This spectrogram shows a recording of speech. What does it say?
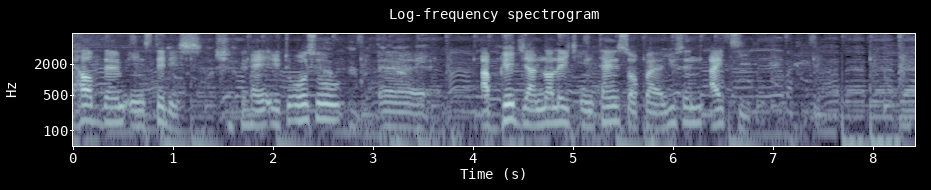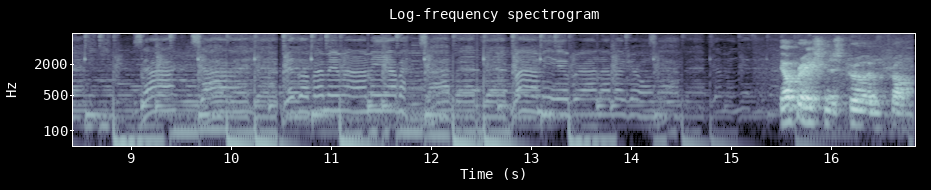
help them in studies, and it also uh, upgrade their knowledge in terms of uh, using IT. The operation has grown from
